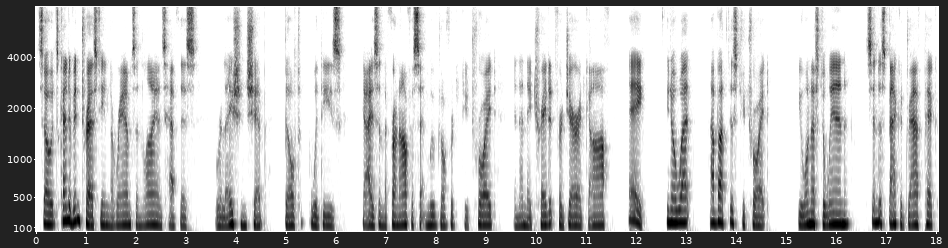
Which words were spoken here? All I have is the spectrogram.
So it's kind of interesting. The Rams and Lions have this relationship built with these guys in the front office that moved over to Detroit and then they traded for Jared Goff. Hey, you know what? How about this, Detroit? You want us to win? Send us back a draft pick,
